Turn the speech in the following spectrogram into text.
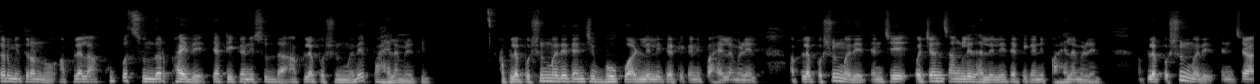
तर मित्रांनो आपल्याला खूपच सुंदर फायदे त्या ठिकाणी सुद्धा आपल्या पशूंमध्ये पाहायला मिळतील. आपल्या पशूंमध्ये त्यांची भूक वाढलेली त्या ठिकाणी पाहायला मिळेल. आपल्या पशूंमध्ये त्यांचे पचन चांगले झालेले त्या ठिकाणी पाहायला मिळेल. आपल्या पशूंमध्ये त्यांच्या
